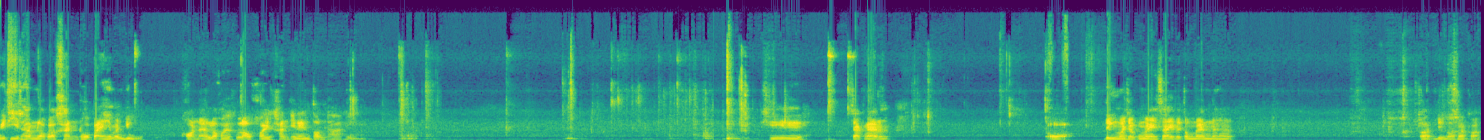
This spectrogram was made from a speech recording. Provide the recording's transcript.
วิธีทำเราก็ขันทั่วไปให้มันอยู่ก่อนนะเราค่อยเราค่อยขันให้แน่นตอนท้ายโอเค จากนั้นต่อดึงมาจากตรงไหนใส่ไปตรงนั้นนะฮะก็ดึงออกมาก่อน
